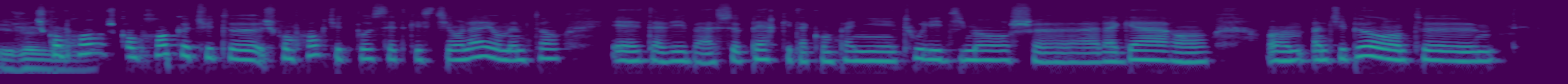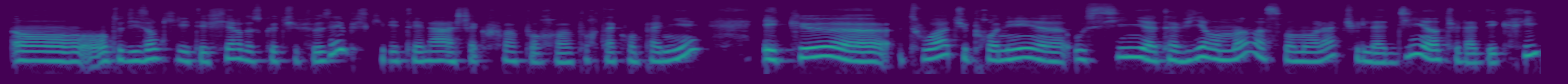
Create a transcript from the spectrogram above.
je... comprends, je comprends que tu te, je comprends que tu te poses cette question-là et en même temps, tu avais bah, ce père qui t'accompagnait tous les dimanches euh, à la gare, en, un petit peu en te, en, te disant qu'il était fier de ce que tu faisais puisqu'il était là à chaque fois pour, euh, pour t'accompagner et que euh, toi, tu prenais aussi ta vie en main à ce moment-là. Tu l'as dit, hein, tu l'as décrit.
